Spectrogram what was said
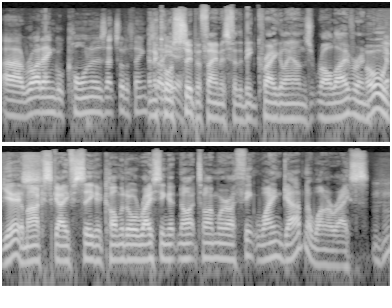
uh, right angle corners, that sort of thing. And So, of course, yeah. super famous for the big Craig Lowndes rollover and Oh, yes. the Mark Skaife Sega Commodore racing at night time, where I think Wayne Gardner won a race Mm-hmm.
